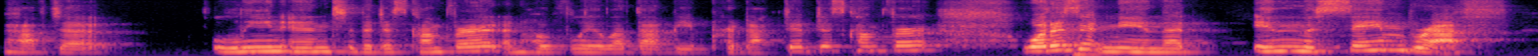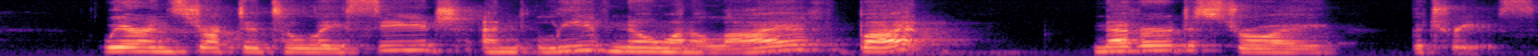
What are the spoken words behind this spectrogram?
have to lean into the discomfort and hopefully let that be productive discomfort. What does it mean that in the same breath, we are instructed to lay siege and leave no one alive, but never destroy the trees.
